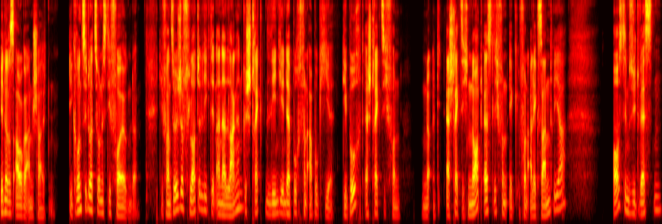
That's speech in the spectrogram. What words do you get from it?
Inneres Auge anschalten. Die Grundsituation ist die folgende. Die französische Flotte liegt in einer langen, gestreckten Linie in der Bucht von Abukir. Die Bucht erstreckt sich, von, erstreckt sich nordöstlich von, von Alexandria aus dem Südwesten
